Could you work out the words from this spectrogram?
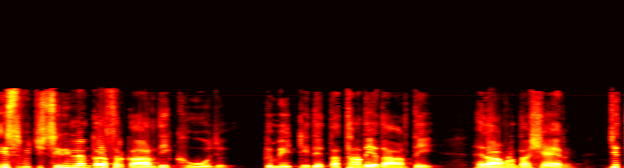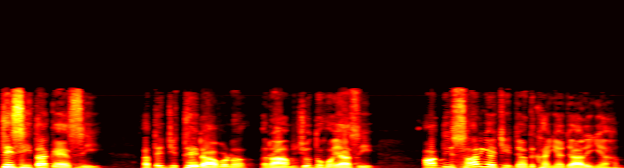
ਇਸ ਵਿੱਚ ਸ੍ਰੀਲੰਕਾ ਸਰਕਾਰ ਦੀ ਖੋਜ ਕਮੇਟੀ ਦੇ ਤੱਥਾਂ ਦੇ ਆਧਾਰ ਤੇ ਰਾਵਣ ਦਾ ਸ਼ਹਿਰ, ਜਿੱਥੇ ਸੀਤਾ ਕੈਦ ਸੀ ਅਤੇ ਜਿੱਥੇ ਰਾਵਣ ਰਾਮ ਯੁੱਧ ਹੋਇਆ ਸੀ, ਆਦਿ ਸਾਰੀਆਂ ਚੀਜ਼ਾਂ ਦਿਖਾਈਆਂ ਜਾ ਰਹੀਆਂ ਹਨ।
